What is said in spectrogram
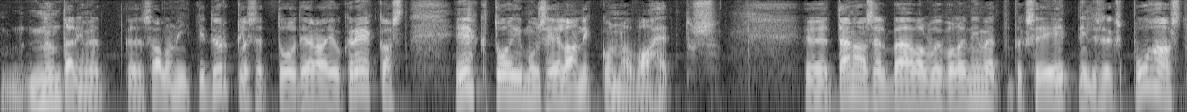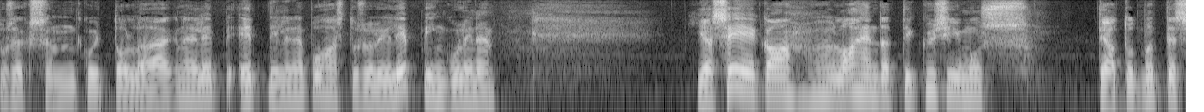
nõndanimetatud Saloniki türklased toodi ära ju Kreekast, ehk toimus elanikkonna vahetus. Eh, tänasel päeval võib-olla nimetatakse etniliseks puhastuseks, kuid tolleaegne lep-, etniline puhastus oli lepinguline. Ja seega lahendati küsimus teatud mõttes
